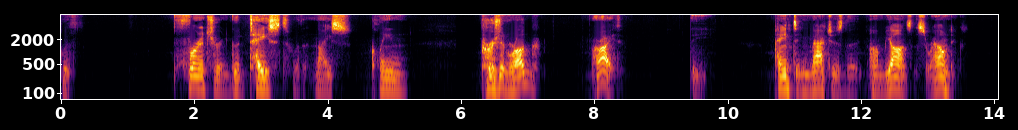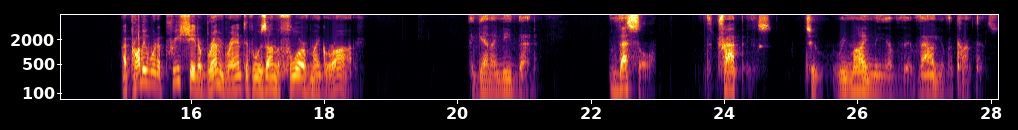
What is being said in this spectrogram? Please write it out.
with furniture in good taste, with a nice, clean Persian rug. All right. The painting matches the ambiance, the surroundings. I probably wouldn't appreciate a Rembrandt if it was on the floor of my garage. Again, I need that vessel, the trappings, to remind me of the value of the contents.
